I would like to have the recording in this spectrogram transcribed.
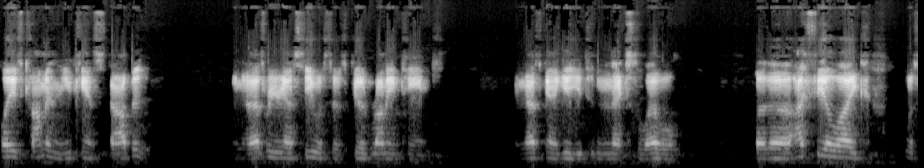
play's coming and you can't stop it, you know, that's what you're going to see with those good running teams, and that's going to get you to the next level. But uh, I feel like with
